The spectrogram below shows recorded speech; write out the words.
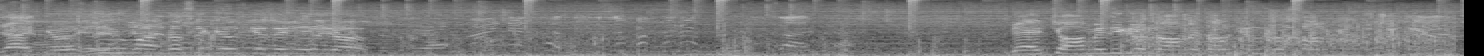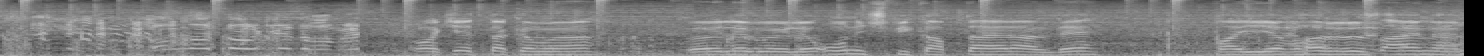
Ya gözlüğüm var nasıl göz göze geliyor? Tadınıza zaten. Belki Ahmet'i gördü. Ahmet arkanızda sarkıyordu çocuk. Allah sarkıyordu Ahmet. Roket takımı böyle böyle 13 pick-up'ta herhalde payıya varırız aynen.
